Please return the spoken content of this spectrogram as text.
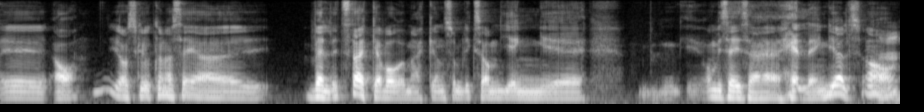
Eh, ja, jag skulle kunna säga eh, väldigt starka varumärken som liksom gäng... Eh, om vi säger så här, Hell Angels. Ja, Mm.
